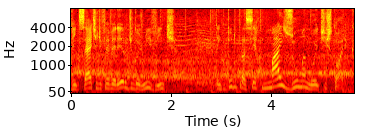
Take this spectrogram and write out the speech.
27 de fevereiro de 2020, tem tudo para ser mais uma noite histórica.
